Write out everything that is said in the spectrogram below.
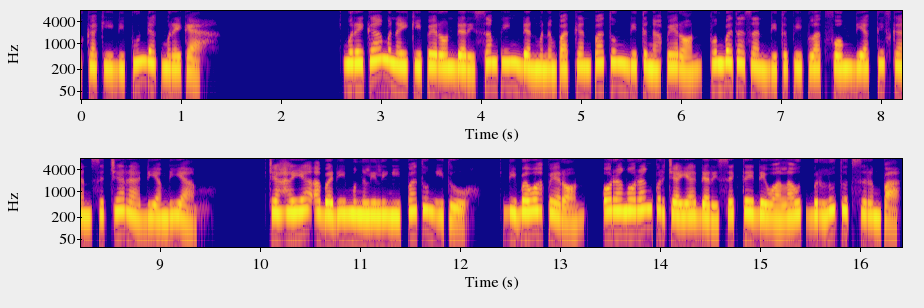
kaki di pundak mereka. Mereka menaiki peron dari samping dan menempatkan patung di tengah peron, pembatasan di tepi platform diaktifkan secara diam-diam. Cahaya abadi mengelilingi patung itu. Di bawah peron, orang-orang percaya dari Sekte Dewa Laut berlutut serempak.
